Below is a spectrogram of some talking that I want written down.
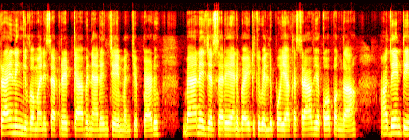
ట్రైనింగ్ ఇవ్వమని సపరేట్ క్యాబిన్ అరేంజ్ చేయమని చెప్పాడు. మేనేజర్ సరే అని బయటికి వెళ్ళిపోయాక శ్రావ్య కోపంగా అదేంటి?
